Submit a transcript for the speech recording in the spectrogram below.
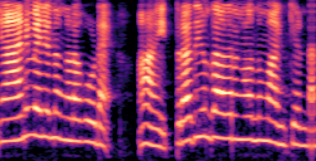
ഞാനും വരും നിങ്ങളുടെ കൂടെ. ആ ഇത്രയധികം സാധനങ്ങളൊന്നും വാങ്ങിക്കണ്ട.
